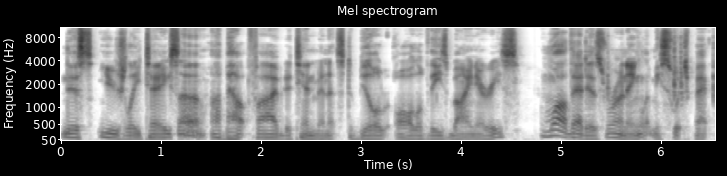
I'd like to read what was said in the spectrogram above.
This usually takes uh, about 5 to 10 minutes to build all of these binaries. And while that is running, let me switch back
